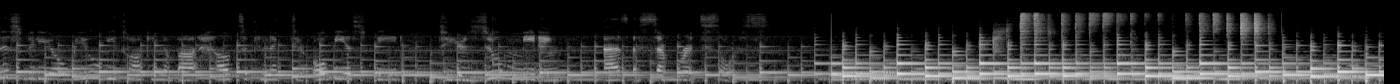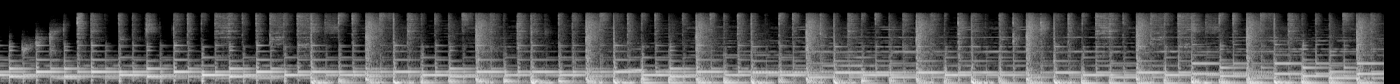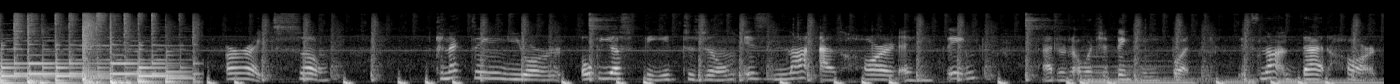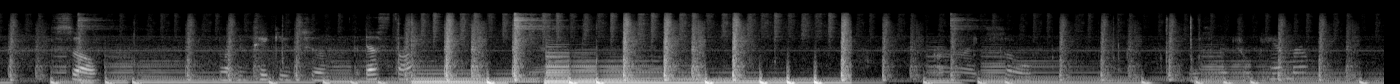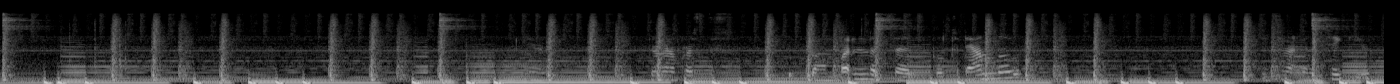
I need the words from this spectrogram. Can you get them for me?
this video, we will be talking about how to connect your OBS feed to your Zoom meeting as a separate source. Alright, so connecting your OBS feed to Zoom is not as hard as you think. I don't know what you're thinking, but it's not that hard. So, let me take you to the desktop. Button that says go to download. It's not gonna take you.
